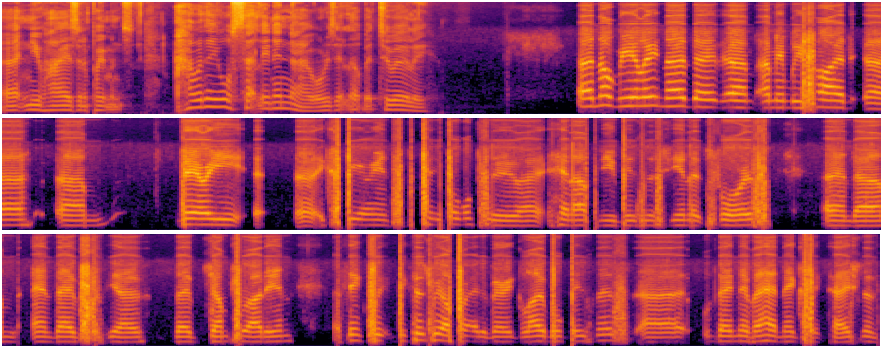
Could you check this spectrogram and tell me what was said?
uh, new hires and appointments. How are they all settling in now, or is it a little bit too early? Uh, not really. No, um, I mean we've hired uh, um, very uh, experienced people to uh, head up new business units for us, and um, and they've you know they've jumped right in. I think we, because we operate a very global business, uh, they never had an expectation of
